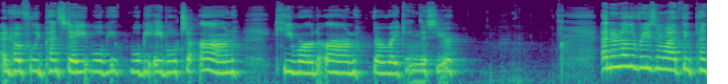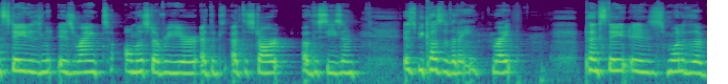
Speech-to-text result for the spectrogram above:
And hopefully, Penn State will be will be able to earn, keyword earn their ranking this year. And another reason why I think Penn State is is ranked almost every year at the at the start of the season is because of the name, right? Penn State is one of the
